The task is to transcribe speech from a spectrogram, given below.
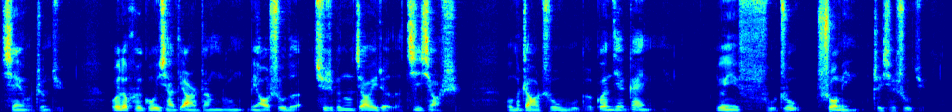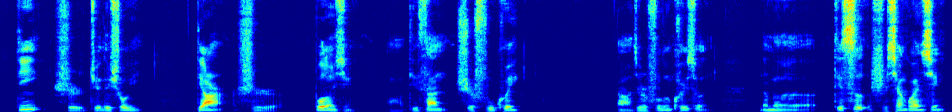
先有证据。为了回顾一下第二章中描述的趋势跟踪交易者的绩效时，我们找出五个关键概念，用以辅助说明这些数据。第一是绝对收益，第二是波动性啊，第三是浮亏啊，就是浮动亏损。那么第四是相关性，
